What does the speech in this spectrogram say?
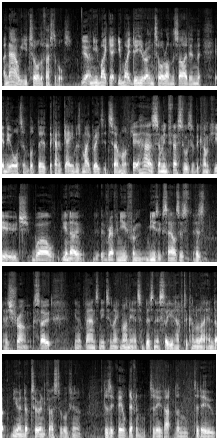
And now you tour the festivals. Yeah. And you might get you might do your own tour on the side in the, in the autumn, but the the kind of game has migrated so much. It has. I mean, festivals have become huge, while you know revenue from music sales has has, has shrunk. So, you know, bands need to make money. It's a business, so you have to kind of like end up you end up touring the festivals. Yeah. Does it feel different to do that than to do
